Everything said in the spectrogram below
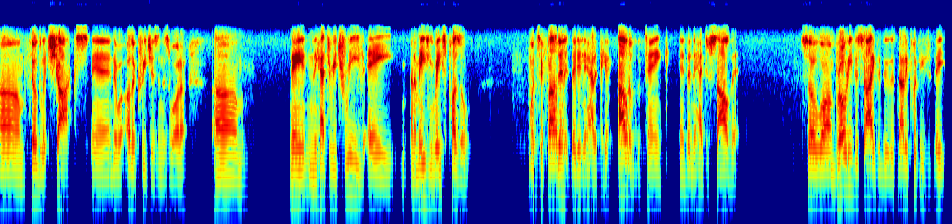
um, filled with sharks, and there were other creatures in this water. Um, they they had to retrieve a an Amazing Race puzzle. Once they found it, they didn't know how to take it out of the tank, and then they had to solve it. So um, Brodie decided to do this. Now they put these. They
